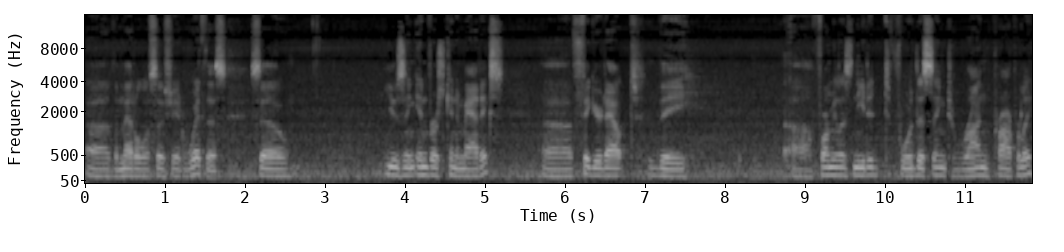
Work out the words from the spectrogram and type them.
uh, the metal associated with this. So, using inverse kinematics, uh, figured out the uh, formulas needed for this thing to run properly,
